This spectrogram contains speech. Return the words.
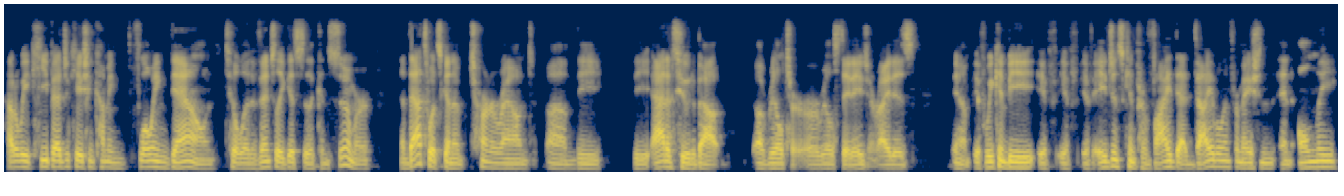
how do we keep education coming flowing down till it eventually gets to the consumer and that's what's going to turn around um, the the attitude about a realtor or a real estate agent, right? Is you know if we can be if if if agents can provide that valuable information and only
